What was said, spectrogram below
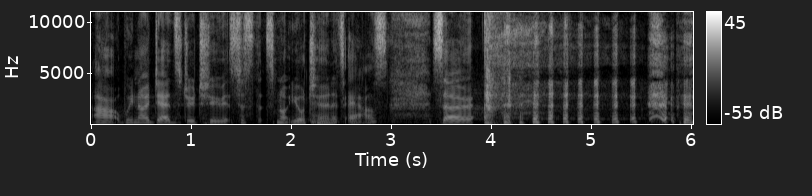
Uh, we know dads do too. It's just it's not your turn, it's ours. So,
